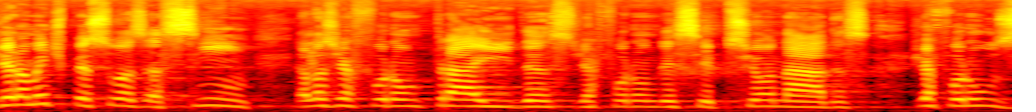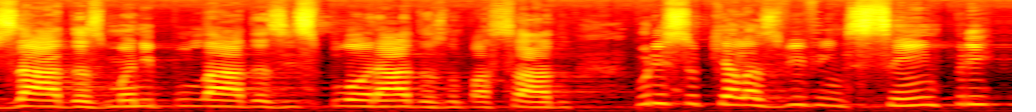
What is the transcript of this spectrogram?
Geralmente pessoas assim, elas já foram traídas, já foram decepcionadas, já foram usadas, manipuladas, exploradas no passado. Por isso que elas vivem sempre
